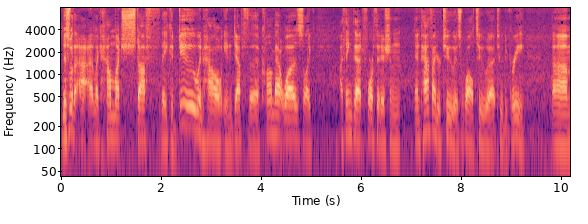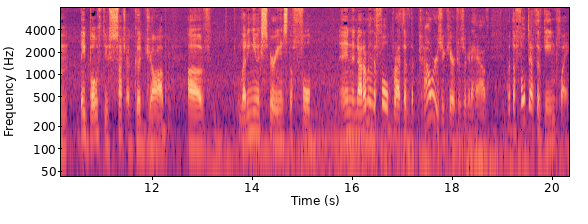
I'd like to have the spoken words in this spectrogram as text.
This was uh, like how much stuff they could do and how in depth the combat was. Like, I think that fourth edition and Pathfinder two as well to uh, to a degree, um, they both do such a good job of letting you experience the full, and not only the full breadth of the powers your characters are going to have, but the full depth of gameplay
